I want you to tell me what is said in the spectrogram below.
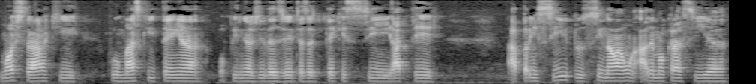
mostrar que por mais que tenha opiniões divergentes, a gente tem que se ater a princípios, senão a democracia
